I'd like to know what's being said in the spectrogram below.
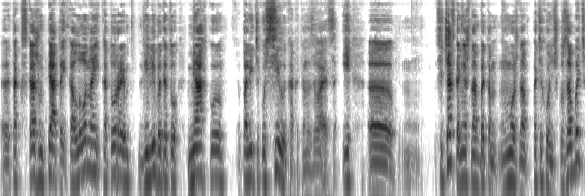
э, так скажем, пятой колонной, которые вели вот эту мягкую политику силы, как это называется. И э, Сейчас, конечно, об этом можно потихонечку забыть.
